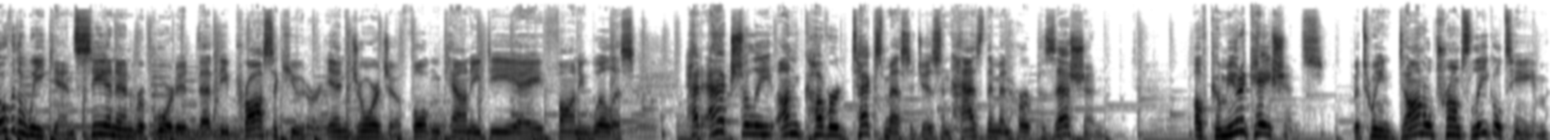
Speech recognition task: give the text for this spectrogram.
Over the weekend, CNN reported that the prosecutor in Georgia, Fulton County DA Fani Willis, had actually uncovered text messages and has them in her possession of communications between Donald Trump's legal team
